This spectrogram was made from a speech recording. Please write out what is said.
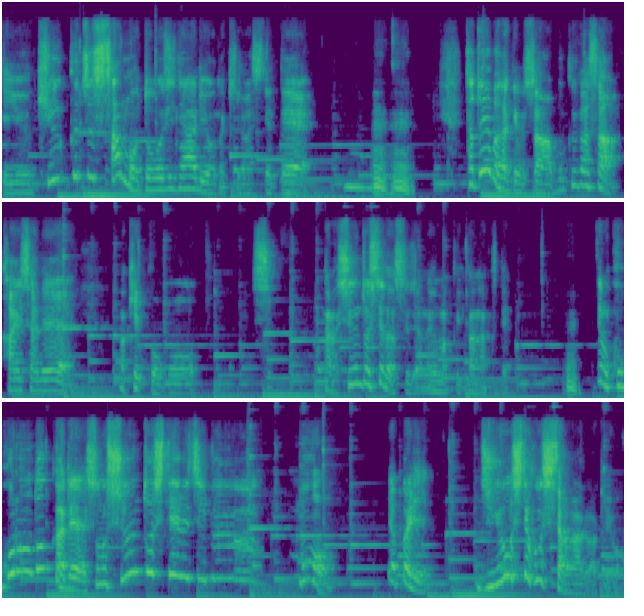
ていう窮屈さも同時にあるような気がしてて。うん。うん例えばだけどさ僕がさ会社で、まあ、結構こうしなんかシュンとしてたとするじゃない？うまくいかなくて、うん。でも心のどっかでそのシュンとしている自分もやっぱり受容してほしさがあるわけよ。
